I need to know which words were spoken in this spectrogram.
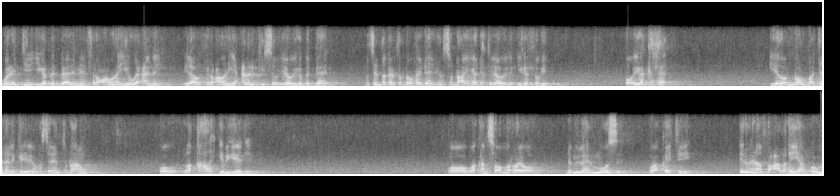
ونجني إجابت بال من فرعون هي وعمل إله فرعون هي عمل كيسو إله إجابت بال. ما زين تقبلت الضوحي ده إن صناعة قال لك إله إجف فوق أو إجك حال يدور نول بعد جنة القريب ما سلمت لهم أو لقى هذا جبي جدي أو وكان صوم الرأي. نبي الله موسى وكيتري. إنه ينفع على غيره أو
